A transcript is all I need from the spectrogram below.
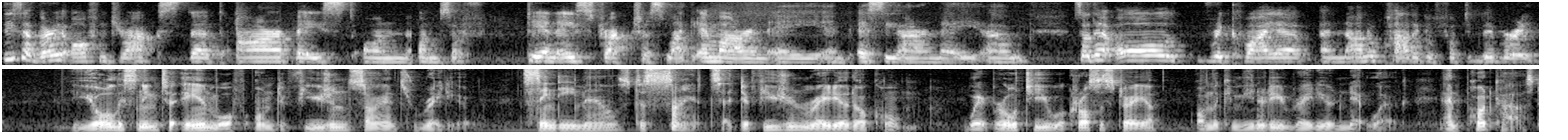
these are very often drugs that are based on on sort of DNA structures like mRNA and siRNA. Um, so they all require a nanoparticle for delivery. You're listening to Ian Woolf on Diffusion Science Radio. Send emails to science at diffusionradio.com. We're brought to you across Australia on the Community Radio Network and podcast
